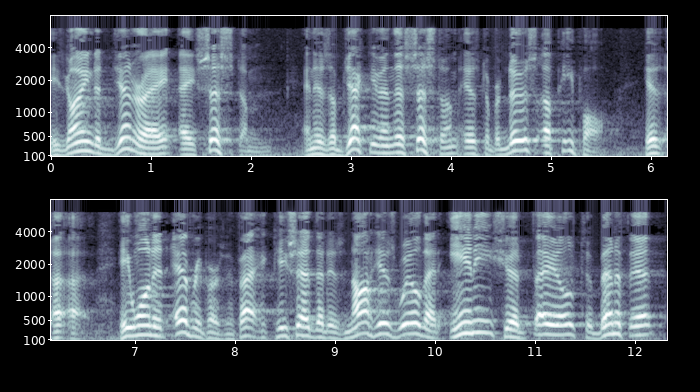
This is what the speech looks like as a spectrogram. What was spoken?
He's going to generate a system. And His objective in this system is to produce a people. His, uh, uh, he wanted every person. In fact, He said that it is not His will that any should fail to benefit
